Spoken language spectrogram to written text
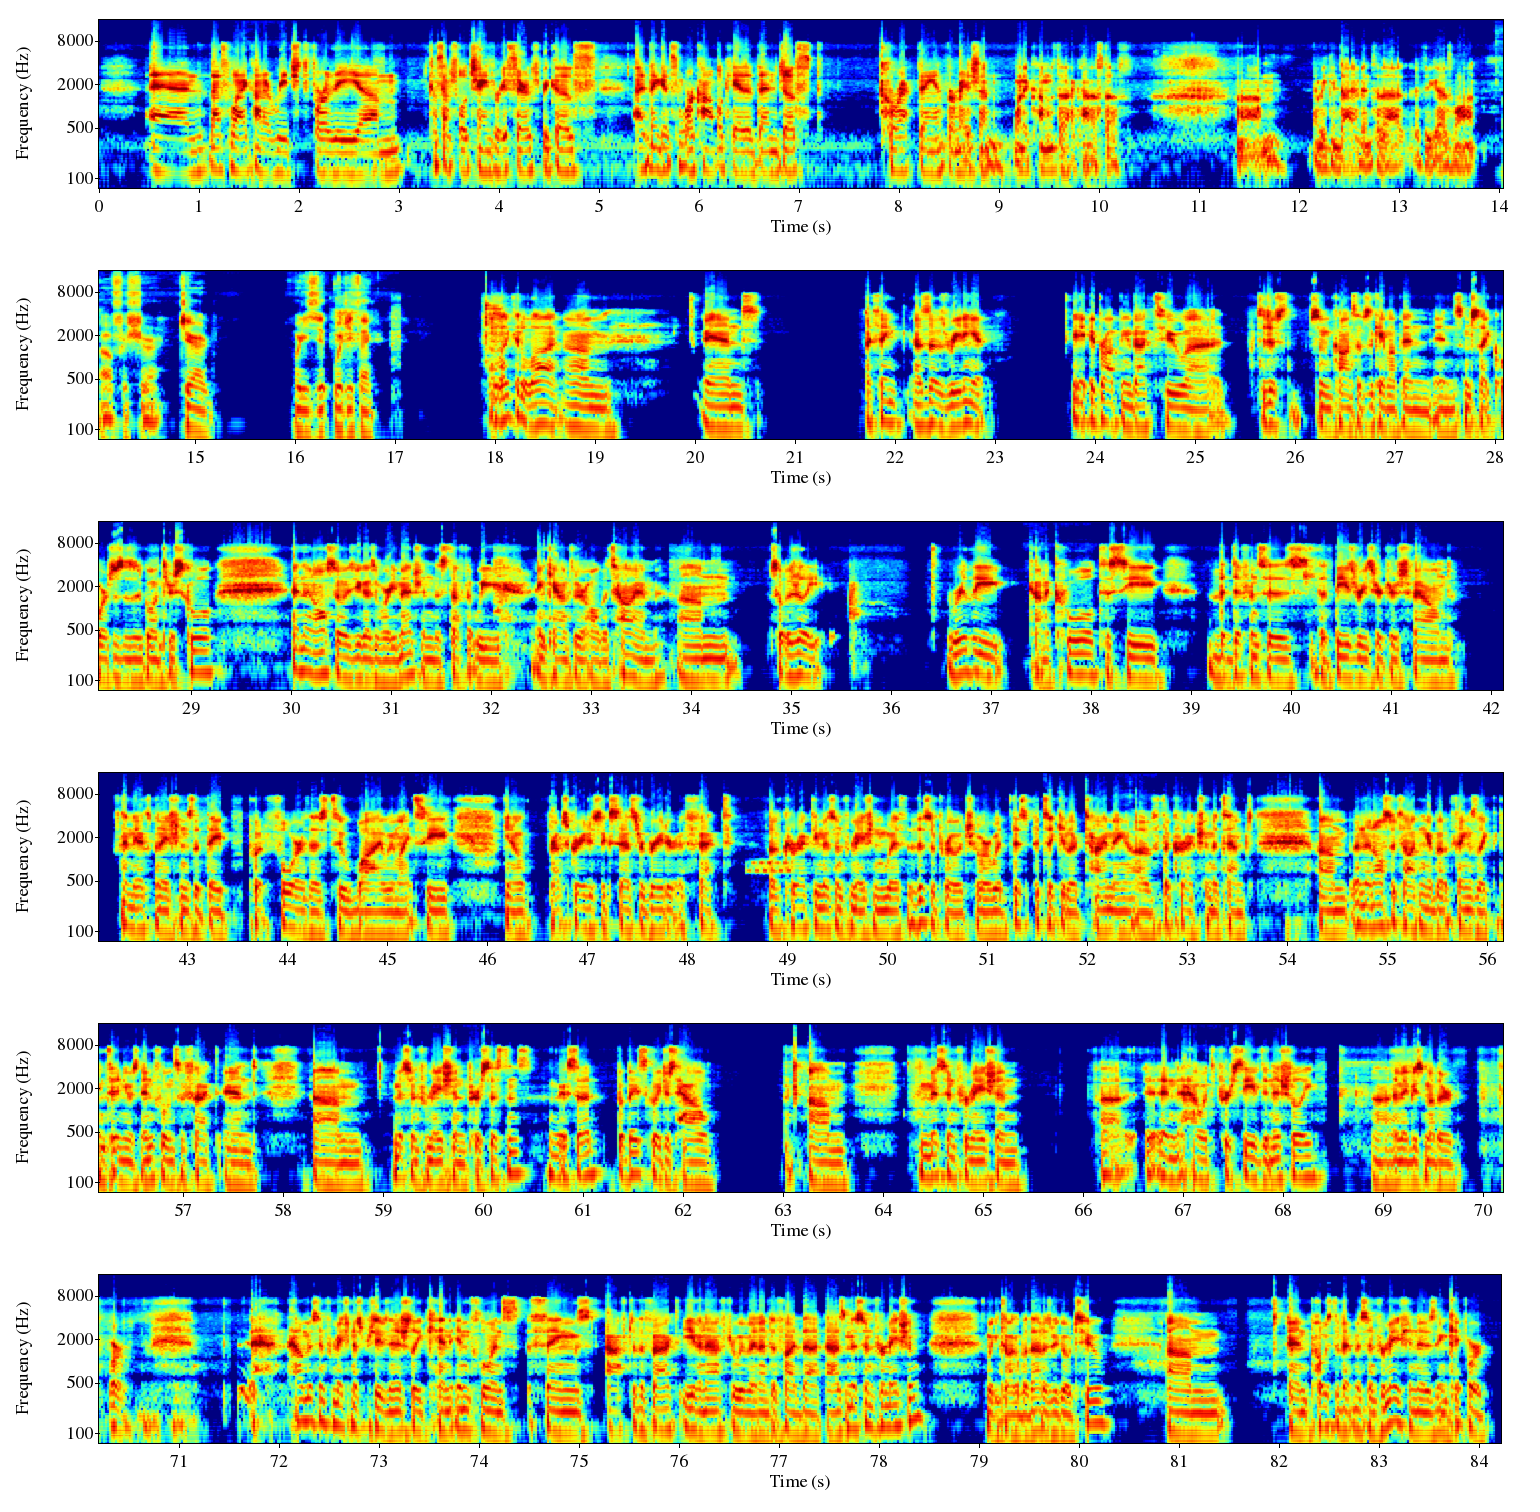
and that's why I kind of reached for the um, conceptual change research because I think it's more complicated than just correcting information when it comes to that kind of stuff. Um, and we can dive into that if you guys want. Oh, for sure, Jared. What do you what do you think? I like it a lot. Um, and I think as I was reading it, it, it brought me back to uh, to just some concepts that came up in in some psych courses as I was going through school, and then also as you guys have already mentioned, the stuff that we encounter all the time. Um, so it was really, really kind of cool to see the differences that these researchers found and the explanations that they put forth as to why we might see, you know, perhaps greater success or greater effect of correcting misinformation with this approach or with this particular timing of the correction attempt. Um, and then also talking about things like the continuous influence effect and um, misinformation persistence, as they said, but basically just how um, misinformation uh, and how it's perceived initially, uh, and maybe some other or how misinformation is perceived initially can influence things after the fact, even after we've identified that as misinformation. We can talk about that as we go too. Um, and post-event misinformation is in or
